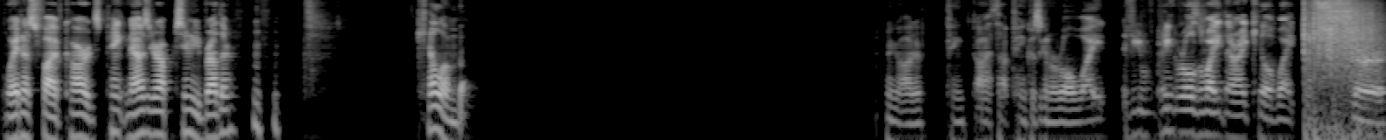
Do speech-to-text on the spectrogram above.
White has five cards. Pink, now's your opportunity, brother. Kill him. My god, if pink oh, I thought pink was gonna roll white. If you pink rolls white there I kill white for sure.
